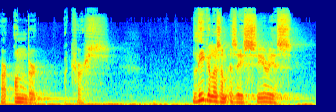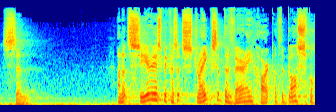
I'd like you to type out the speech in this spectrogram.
are under a curse. Legalism is a serious sin. And it's serious because it strikes at the very heart of the gospel.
